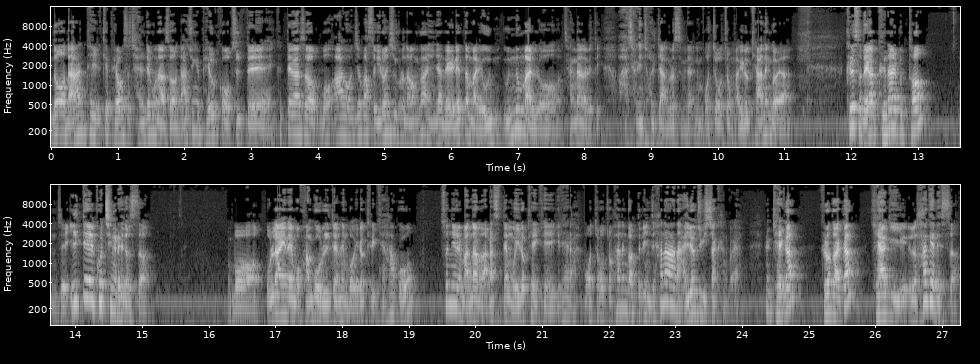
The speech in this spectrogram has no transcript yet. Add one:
너 나한테 이렇게 배워서 잘 되고 나서 나중에 배울 거 없을 때, 그때 가서 뭐, 아, 언제 봤어? 이런 식으로 나온 거 아니냐? 내가 이랬단 말이야. 웃, 웃는 말로 장난을 했더니, 아, 자긴 절대 안 그렇습니다. 어쩌고저쩌고 막 이렇게 하는 거야. 그래서 내가 그날부터 이제 1대1 코칭을 해줬어. 뭐, 온라인에 뭐 광고 올릴 때는 뭐 이렇게 이렇게 하고, 손님을 만나러 나갔을 때 뭐 이렇게 이렇게 얘기를 해라. 뭐 어쩌고저쩌고 하는 것들을 이제 하나하나 알려주기 시작한 거야. 그럼 걔가 그러다가 계약을 하게 됐어.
